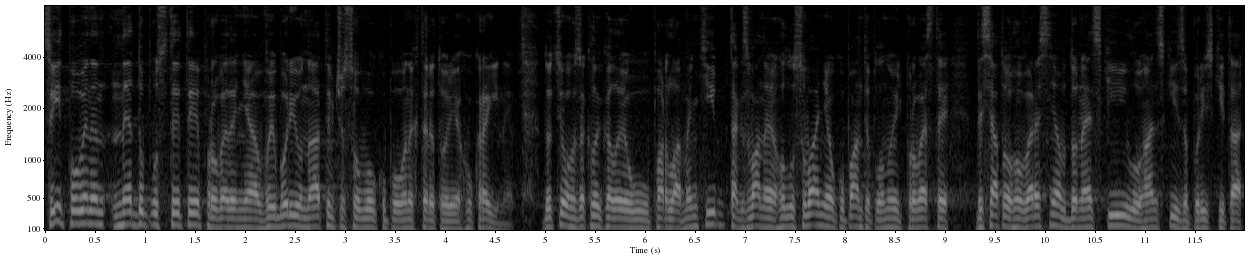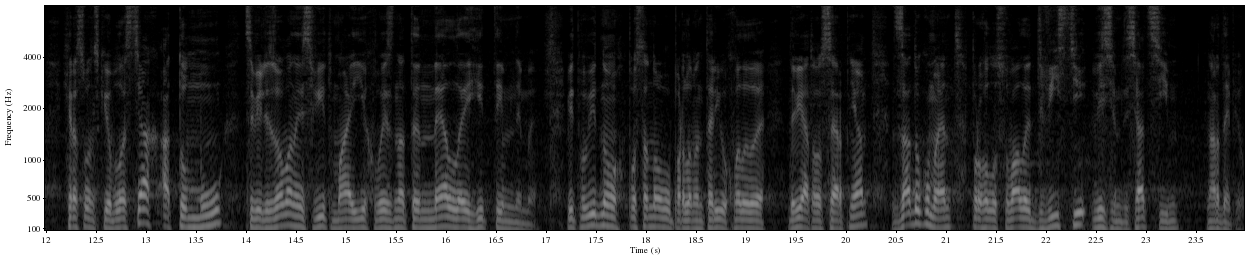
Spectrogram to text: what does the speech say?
Світ повинен не допустити проведення виборів на тимчасово окупованих територіях України. До цього закликали у парламенті. Так зване голосування окупанти планують провести 10 вересня в Донецькій, Луганській, Запорізькій та Херсонській областях. А тому цивілізований світ має їх визнати нелегітимними. Відповідну постанову парламентарі ухвалили 9 серпня. За документ проголосували 287 нардепів.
